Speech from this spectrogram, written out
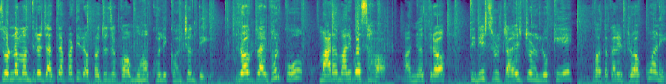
ସ୍ୱର୍ଣ୍ଣ ମନ୍ଦିର ଯାତ୍ରାପାଟିର ପ୍ରଯୋଜକ ମୁହଁ ଖୋଲି କହିଛନ୍ତି ଟ୍ରକ୍ ଡ୍ରାଇଭରକୁ ମାଡ଼ ମାରିବା ସହ ଅନ୍ୟତ୍ର ତିରିଶରୁ ଚାଳିଶ ଜଣ ଲୋକେ ଗତକାଲି ଟ୍ରକ୍କୁ ଆଣି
